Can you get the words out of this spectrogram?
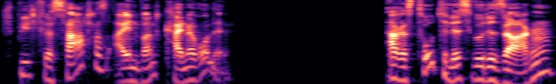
spielt für Sartres Einwand keine Rolle. Aristoteles würde sagen,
